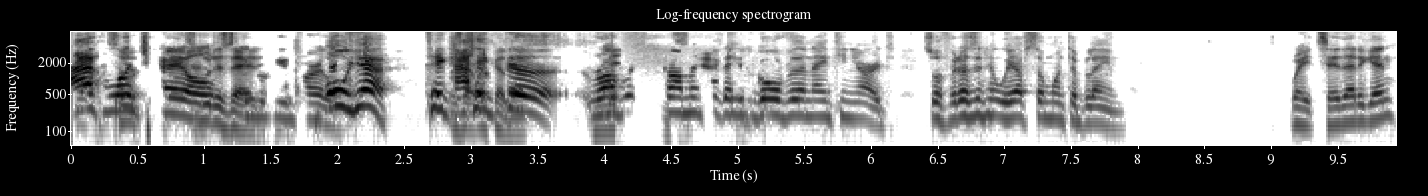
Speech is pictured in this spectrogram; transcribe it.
Half So- lunch pail. what is that? single game parlay. Oh yeah, take Is that take the Robert mid- commented that he'll go over the 19 yards. So if it doesn't hit, we have someone to blame. Wait, say that again.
